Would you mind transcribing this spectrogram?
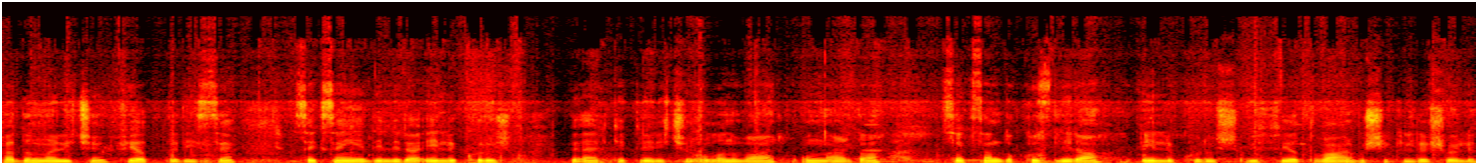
Kadınlar için fiyatları ise 87 lira 50 kuruş ve erkekler için olanı var. Onlar da 89 lira 50 kuruş bir fiyatı var. Bu şekilde şöyle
